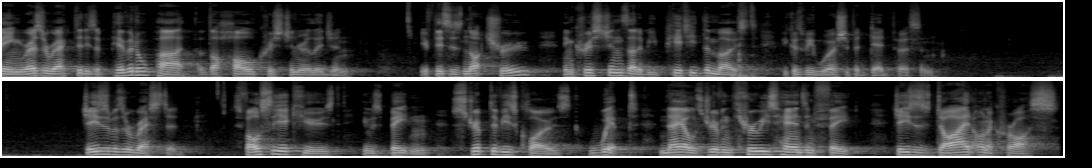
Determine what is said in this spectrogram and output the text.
being resurrected, is a pivotal part of the whole Christian religion. If this is not true, then Christians are to be pitied the most because we worship a dead person. Jesus was arrested, falsely accused, he was beaten, stripped of his clothes, whipped, nails driven through his hands and feet. Jesus died on a cross.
